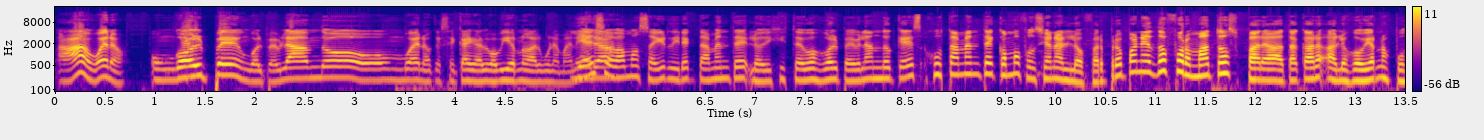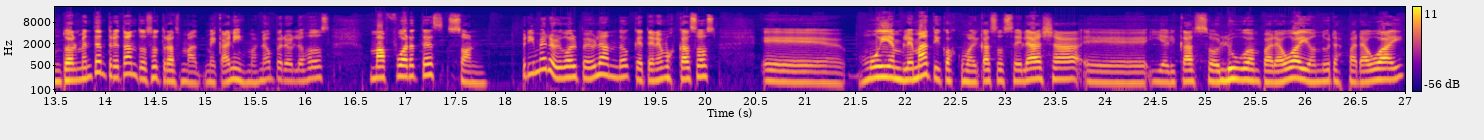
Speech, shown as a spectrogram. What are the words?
a, bueno, un golpe, un golpe blando, o un, bueno, que se caiga el gobierno de alguna Y manera. a eso vamos a ir directamente, lo dijiste vos, golpe blando, que es justamente cómo funciona el lofer. Propone dos formatos para atacar a los gobiernos puntualmente, entre tantos otros mecanismos, ¿no? Pero los dos más fuertes son, Primero el golpe blando, que tenemos casos eh, muy emblemáticos como el caso Celaya eh, y el caso Lugo en Paraguay, Honduras-Paraguay,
